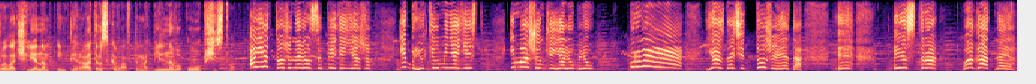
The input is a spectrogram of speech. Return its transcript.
Была членом императорского автомобильного общества А я тоже на велосипеде езжу И брюки у меня есть И машинки я люблю Ура! Я, значит, тоже это э, Экстравагантная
